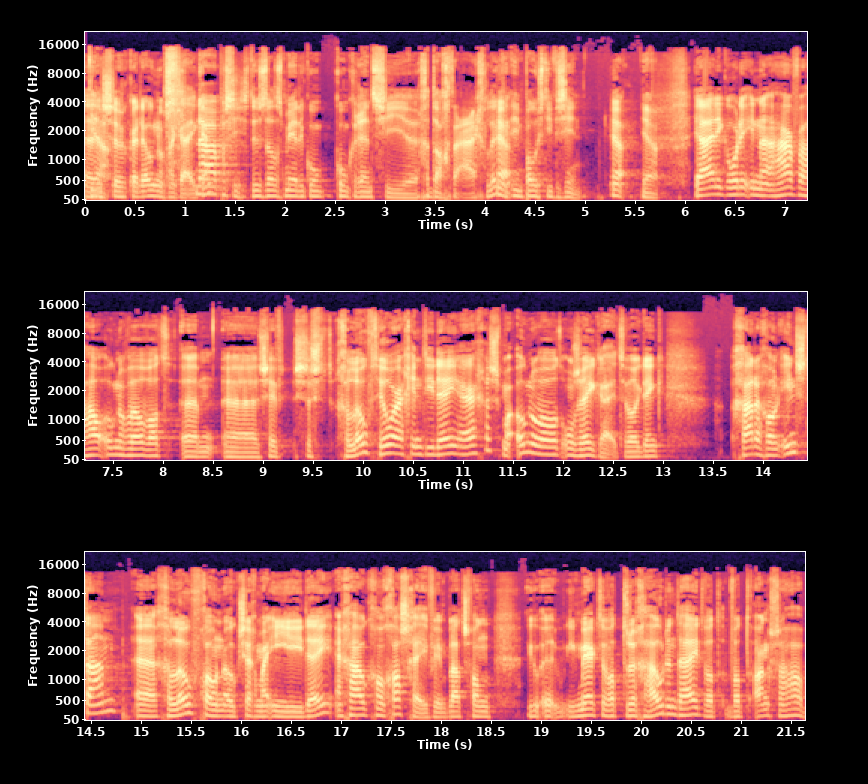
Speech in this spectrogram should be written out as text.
Eh, Ja. Dus zo kan je er ook nog naar kijken. Nou, precies. Dus dat is meer de con- concurrentiegedachte eigenlijk, Ja. in positieve zin. ja. Ja. Ja, en ik hoorde in eh, haar verhaal ook nog wel wat. ehm, eh, ze, heeft, ze gelooft heel erg in het idee ergens, maar ook nog wel wat onzekerheid. Terwijl ik denk, ga er gewoon in staan. eh, geloof gewoon ook zeg maar in je idee. En ga ook gewoon gas geven. In plaats van. Ik, eh, ik merkte wat terughoudendheid, wat, wat angst van. ah,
